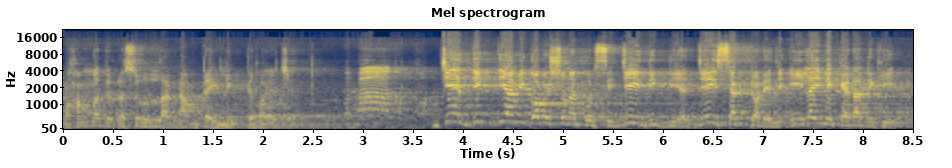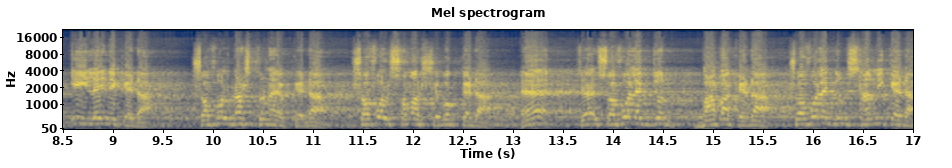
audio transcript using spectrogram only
মোহাম্মদুর রসুল্লাহর নামটাই লিখতে হয়েছে। যে দিক দিয়ে আমি গবেষণা করছি, যেই দিক দিয়ে, যেই সেক্টরে যে এই লাইনে ক্যাডা দেখি, এই লাইনে কেডা সফল রাষ্ট্রনায়ক কেডা? সফল সমাজ সেবক কেডা? হ্যাঁ? সফল একজন বাবা কেডা? সফল একজন স্বামী কেডা?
